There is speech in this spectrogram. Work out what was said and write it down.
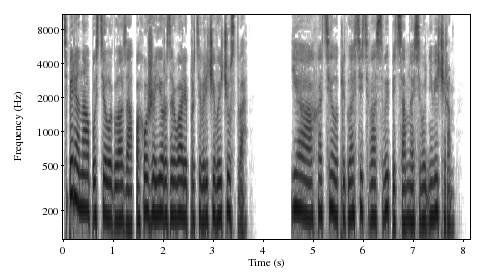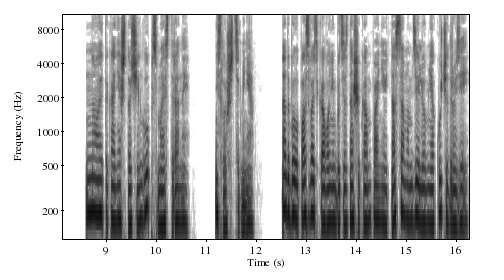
Теперь она опустила глаза. Похоже, ее разрывали противоречивые чувства. «Я хотела пригласить вас выпить со мной сегодня вечером. Но это, конечно, очень глупо с моей стороны. Не слушайте меня. Надо было позвать кого-нибудь из нашей компании, ведь на самом деле у меня куча друзей».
